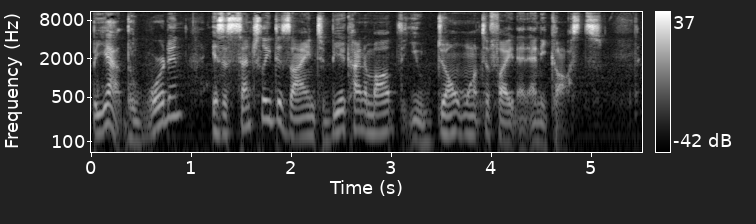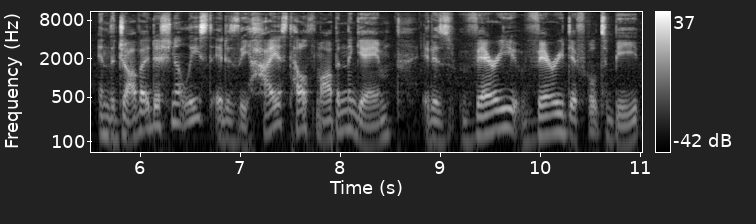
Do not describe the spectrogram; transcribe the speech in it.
But yeah, the Warden is essentially designed to be a kind of mob that you don't want to fight at any costs. In the Java edition at least, it is the highest health mob in the game. It is very, very difficult to beat.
